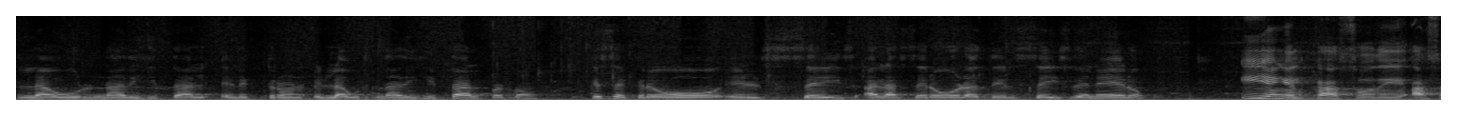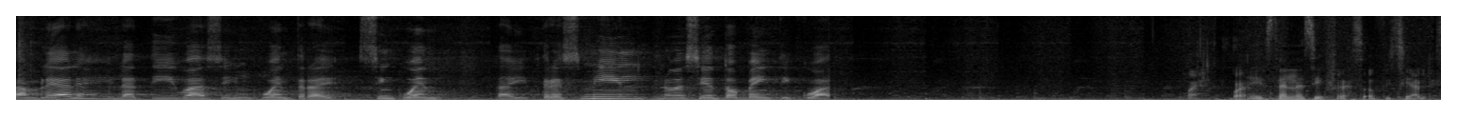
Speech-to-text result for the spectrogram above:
la urna digital electrón, la urna digital, perdón, que se creó el 6 a las 0 horas del 6 de enero y en el caso de Asamblea Legislativa 50 53.924. Bueno, Bueno. ahí están las cifras oficiales.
